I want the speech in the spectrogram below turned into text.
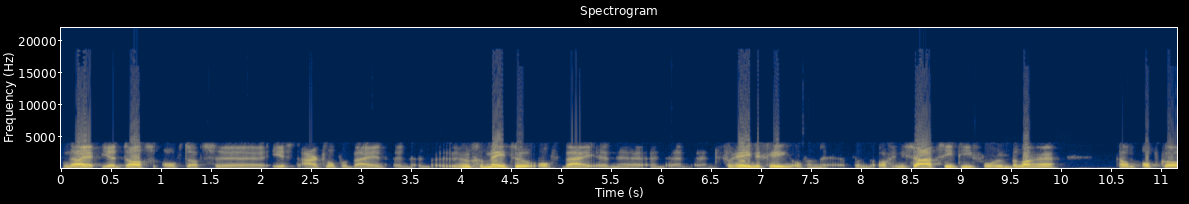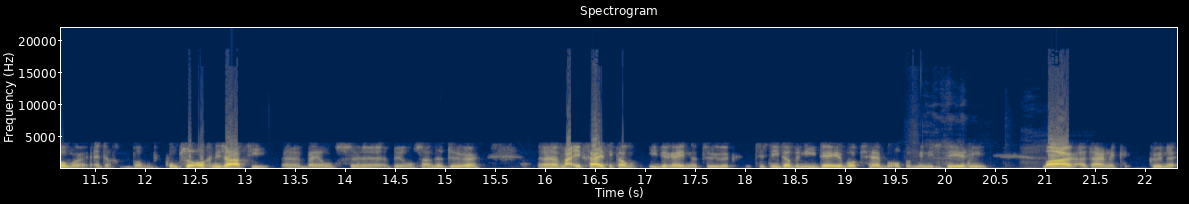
Nou ja, ja dat. Of dat ze eerst aankloppen bij een, een, een hun gemeente of bij een, een, een vereniging of een, een, organisatie die voor hun belangen kan opkomen. En dan, dan komt zo'n organisatie uh, bij, ons, uh, bij ons aan de deur. Uh, maar in feite kan iedereen natuurlijk. Het is niet dat we een ideeënbox hebben op een ministerie. Maar uiteindelijk kunnen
